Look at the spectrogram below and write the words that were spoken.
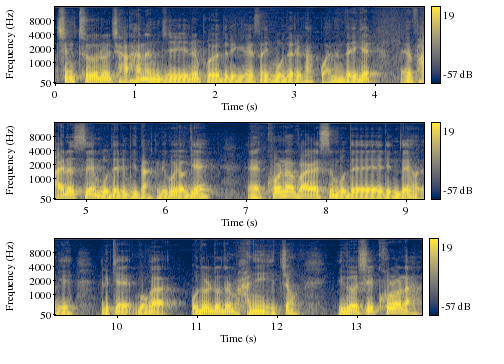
침투를 잘 하는지를 보여드리기 위해서 이 모델을 갖고 왔는데 이게 예, 바이러스의 모델입니다. 그리고 여기에 예, 코로나 바이러스 모델인데요. 여기 이렇게 뭐가 오돌도돌 많이 있죠. 이것이 코로나.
